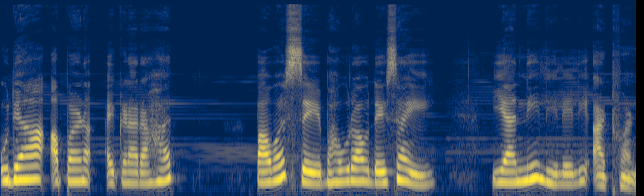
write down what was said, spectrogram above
उद्या आपण ऐकणार आहात पावसचे भाऊराव देसाई यांनी लिहिलेली आठवण.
